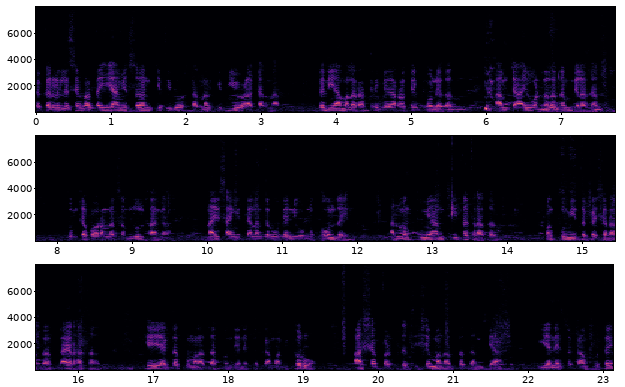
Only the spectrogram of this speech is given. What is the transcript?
तर कर्डिले साहेब आता हे आम्ही सहन किती दिवस करणार किती वेळा करणार? कधी आम्हाला रात्री बेरात्री फोन येतात. आमच्या आई वडिलांना दम दिला जातो. तुमच्या पोरांना समजून सांगा. नाही सांगितल्यानंतर उद्या निवडणूक होऊन जाईल. आणि मग तुम्ही आमची इथंच राहतात. मग तुम्ही इथं कसे राहतात काय राहतात हे एकदा तुम्हाला दाखवून देण्याचं काम आम्ही करू. अशा पद्धतीचे मला वाटतं धमक्या येण्याचं काम होतंय.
